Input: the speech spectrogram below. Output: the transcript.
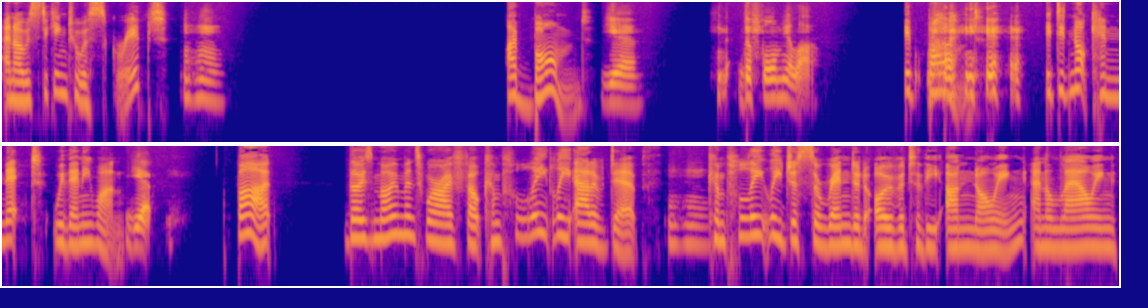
and i was sticking to a script mm-hmm. i bombed yeah the formula it bombed yeah it did not connect with anyone. Yep. But those moments where I felt completely out of depth, mm-hmm. completely just surrendered over to the unknowing and allowing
